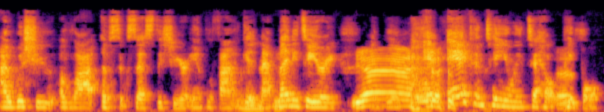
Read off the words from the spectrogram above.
I wish you a lot of success this year, amplifying, getting that money, Terry, yeah. and, then, and, and continuing to help Yes. people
